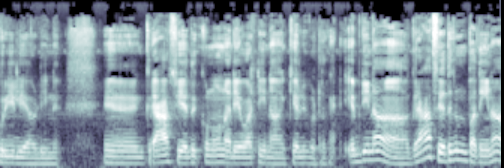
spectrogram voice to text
புரியலையா அப்படின்னு. கிராஃப் எதுக்குன்னு நிறைய வாட்டி நான் கேள்விப்பட்டிருக்கேன். எப்படின்னா கிராஃப் எதுக்குன்னு பார்த்தீங்கன்னா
